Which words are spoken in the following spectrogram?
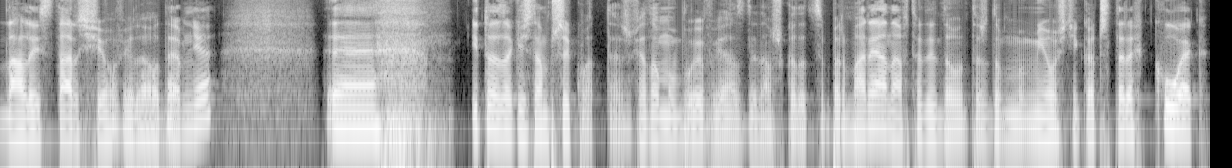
dalej starsi o wiele ode mnie. E, I to jest jakiś tam przykład też. Wiadomo, były wyjazdy na przykład do Cybermariana, wtedy do, też do Miłośnika Czterech Kółek.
